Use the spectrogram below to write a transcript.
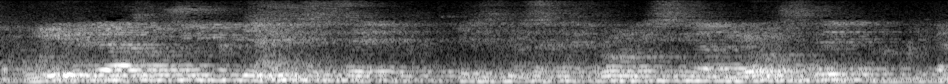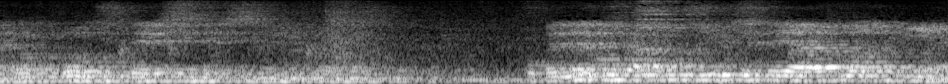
Απολύτετε αυτοσύνη και ζήσετε και ζητήσατε φρόνηση να βιώσετε και κατορθώσετε συνεξημερινός. Ο παιδεύων κακούς ρίξετε αυτό ατμία.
